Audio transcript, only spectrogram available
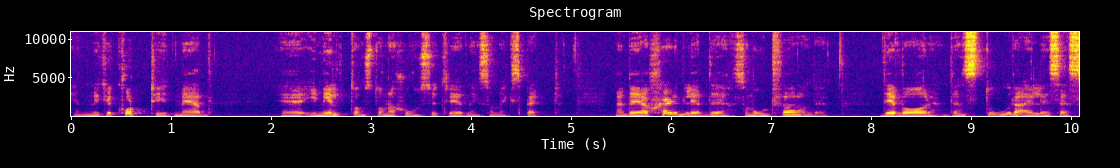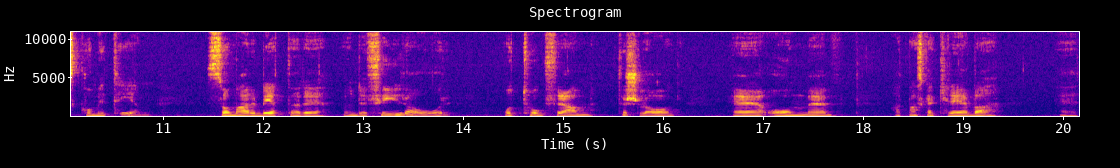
en mycket kort tid med Eh, i Miltons donationsutredning som expert. Men det jag själv ledde som ordförande, det var den stora LSS-kommittén som arbetade under fyra år och tog fram förslag eh, om eh, att man ska kräva eh,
